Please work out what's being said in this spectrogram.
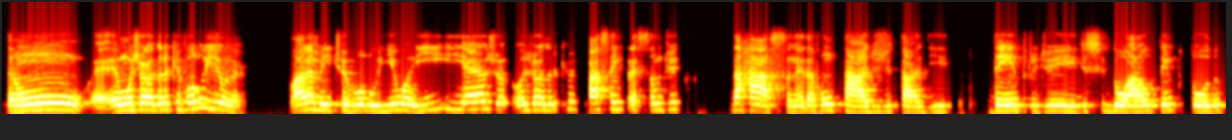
Então, é, é uma jogadora que evoluiu, né? Claramente evoluiu aí e é o jogador que me passa a impressão de, da raça, né, da vontade de estar ali dentro, de, de se doar o tempo todo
